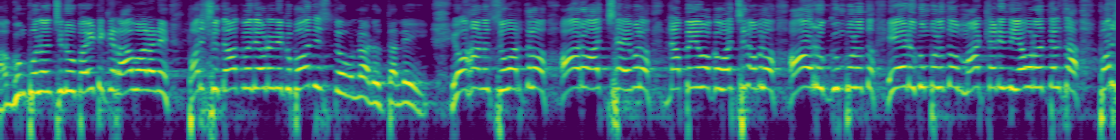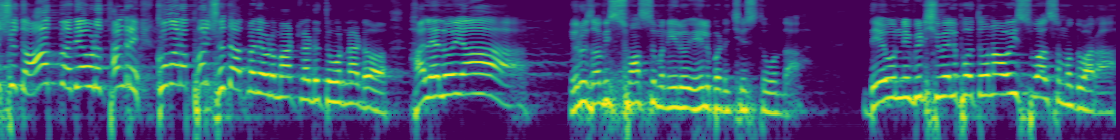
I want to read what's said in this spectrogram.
ఆ గుంపులోంచి నువ్వు బయటికి రావాలని పరిశుద్ధాత్మ దేవుడు నీకు బోధిస్తూ ఉన్నాడు తల్లి. యోహాను సువార్తలో ఆరో అధ్యాయంలో డెబ్బై ఒక వచనంలో ఆరు గుంపులతో ఏడు గుంపులతో మాట్లాడింది ఎవరో తెలుసా? పరిశుద్ధ ఆత్మ దేవుడు తండ్రి కుమార పరిశుద్ధాత్మ దేవుడు మాట్లాడుతూ ఉన్నాడు. హలెలోయా ఈరోజు అవిశ్వాసము నీలో ఏలుబడి చేస్తూ ఉందా? దేవుణ్ణి విడిచి వెళ్ళిపోతున్నావు అవిశ్వాసము ద్వారా.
